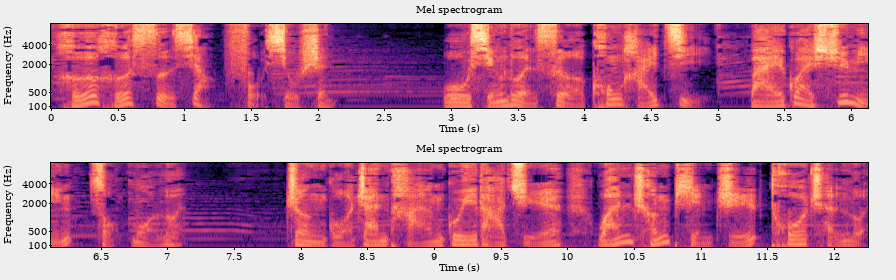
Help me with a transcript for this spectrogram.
和合四相复修身。五行论色空还寂，百怪虚名总莫论。正果瞻坛归大觉，完成品质脱沉沦。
